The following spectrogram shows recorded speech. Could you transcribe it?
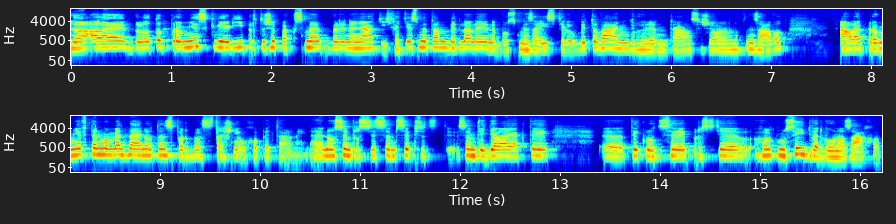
No ale bylo to pro mě skvělé, protože pak jsme byli na nějaký chatě, jsme tam bydleli, nebo jsme zajistili ubytování, druhý den ráno se šel na ten závod. Ale pro mě v ten moment najednou ten sport byl strašně uchopitelný. Najednou jsem prostě jsem si před, jsem viděla, jak ty Eh, ty kluci prostě hold musí jít ve dvou na záchod.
